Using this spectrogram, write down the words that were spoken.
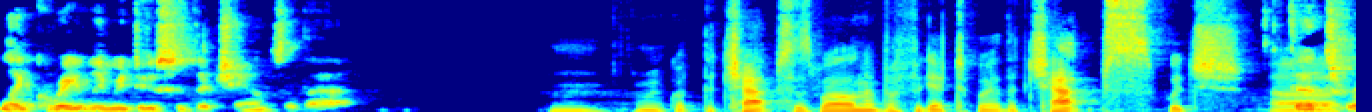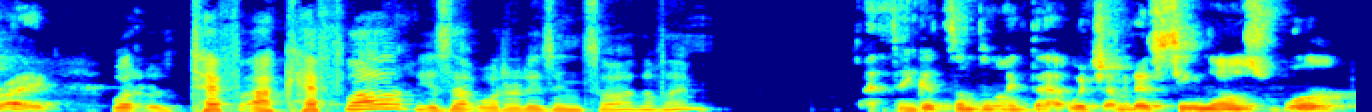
like, greatly reduces the chance of that. Mm. And we've got the chaps as well. Never forget to wear the chaps, which uh, that's right. What tef, uh, Kevlar is that? What it is inside of them? I think it's something like that. Which I mean, I've seen those work.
